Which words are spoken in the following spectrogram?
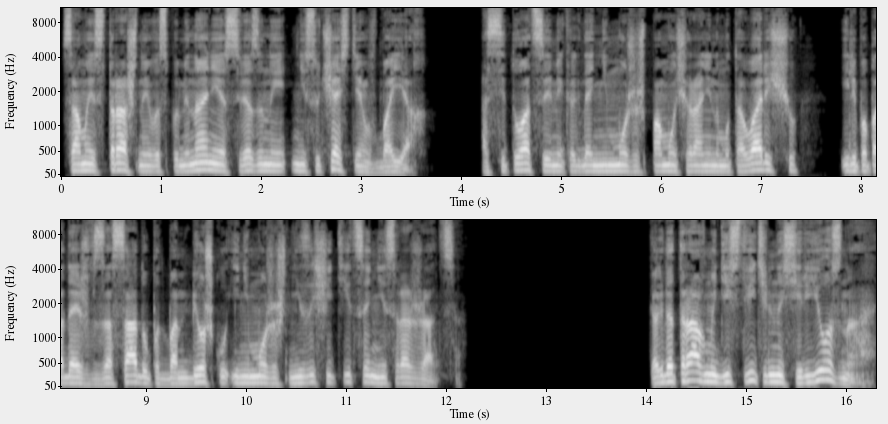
Самые страшные воспоминания связаны не с участием в боях, а с ситуациями, когда не можешь помочь раненому товарищу или попадаешь в засаду под бомбежку и не можешь ни защититься, ни сражаться. Когда травмы действительно серьезно,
